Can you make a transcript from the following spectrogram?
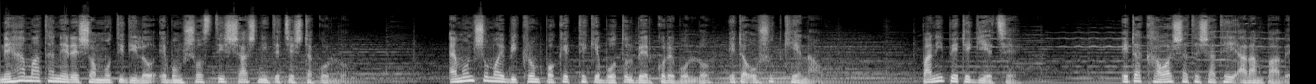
নেহা মাথা নেড়ে সম্মতি দিল এবং স্বস্তির শ্বাস নিতে চেষ্টা করল। এমন সময় বিক্রম পকেট থেকে বোতল বের করে বলল, এটা ওষুধ খেয়ে নাও। পানি পেটে গিয়েছে। এটা খাওয়ার সাথে সাথেই আরাম পাবে।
